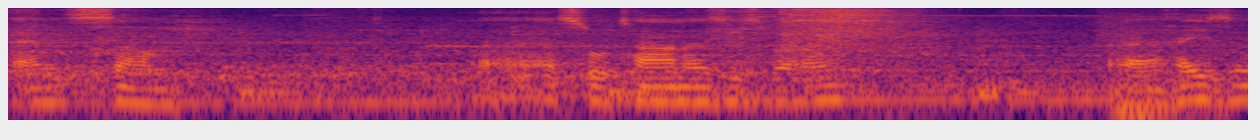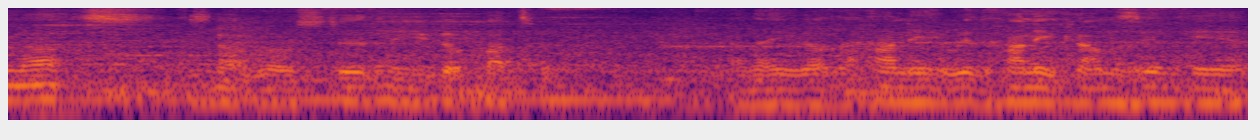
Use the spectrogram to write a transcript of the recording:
and some uh, sultanas as well. Uh, hazelnuts is not roasted, and you've got butter, and then you've got the honey with honey comes in here.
